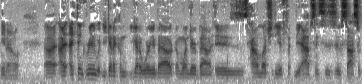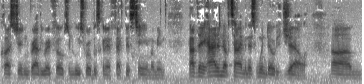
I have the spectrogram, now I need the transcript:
you know, uh, I, I think really what you got to you got to worry about and wonder about is how much the the absences of Sacha Kljestan, Bradley Wright Phillips, and Luis Robles going to affect this team. I mean, have they had enough time in this window to gel? Um,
